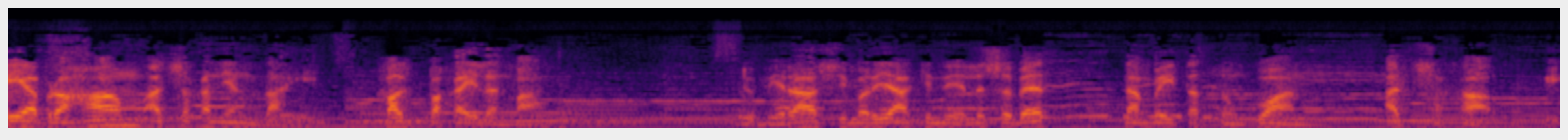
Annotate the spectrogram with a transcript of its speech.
kay Abraham at sa kaniyang lahi, magpakailanman. Tumira si Maria kini Elizabeth na may tatlong buwan at saka uwi.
